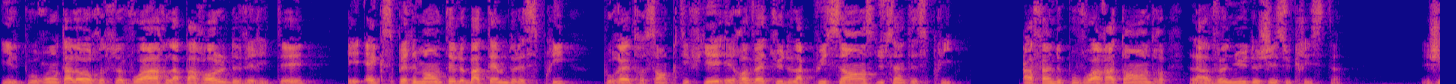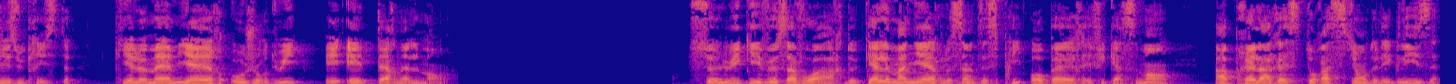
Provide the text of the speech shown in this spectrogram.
Ils pourront alors recevoir la parole de vérité et expérimenter le baptême de l'Esprit pour être sanctifiés et revêtus de la puissance du Saint-Esprit afin de pouvoir attendre la venue de Jésus-Christ. Jésus-Christ, qui est le même hier, aujourd'hui et éternellement. Celui qui veut savoir de quelle manière le Saint-Esprit opère efficacement après la restauration de l'Église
